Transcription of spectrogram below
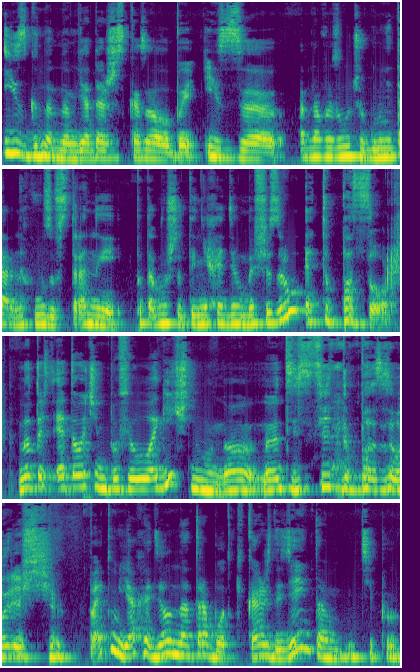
изгнанным, я даже сказала бы, из э, одного из лучших гуманитарных вузов страны, потому что ты не ходил на физру, это позор. Ну, то есть это очень по-филологичному, но, но это действительно позорище. Поэтому я ходила на отработки. Каждый день там, типа,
